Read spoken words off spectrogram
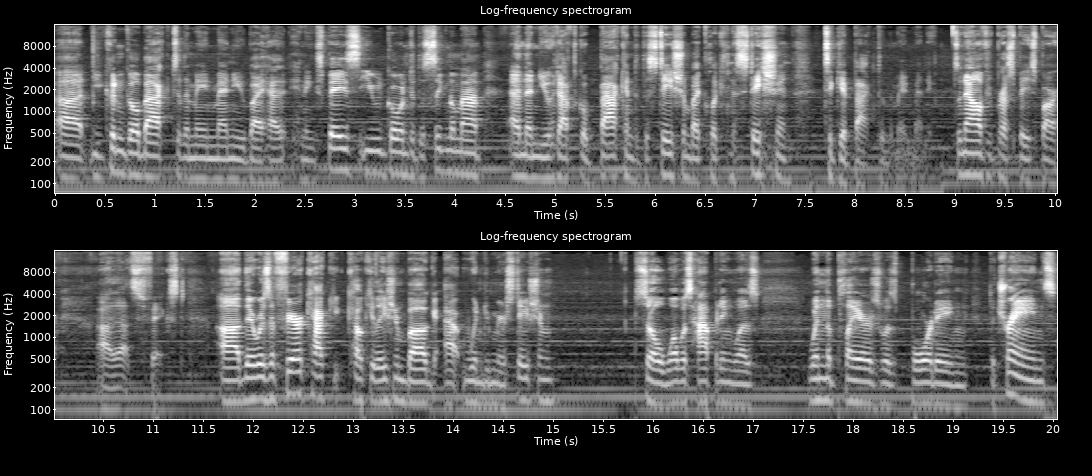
uh, you couldn't go back to the main menu by hitting space. You would go into the signal map, and then you would have to go back into the station by clicking the station to get back to the main menu. So now if you press spacebar, uh, that's fixed. Uh, there was a fare calculation bug at Windermere Station. So what was happening was when the players was boarding the trains,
